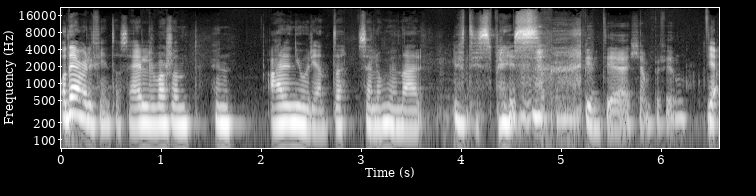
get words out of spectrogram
Og det er veldig fint å se. Eller bare sånn, Hun er en jordjente, selv om hun er ute i space. Begynte er kjempefin. Ja.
